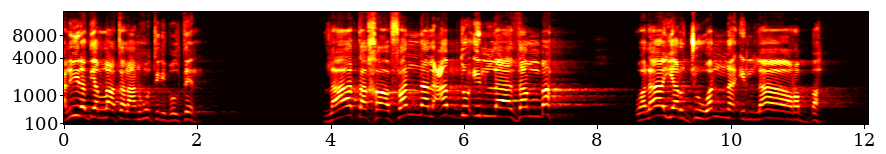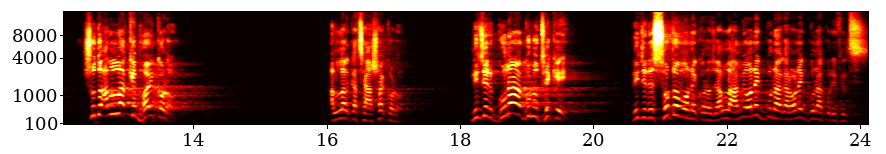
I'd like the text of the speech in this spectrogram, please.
আলী রাদি আল্লাহ তালা আনহু তিনি বলতেন আব্দু ইল্লা ওয়ালা ইল্লা রাব্বাহ। শুধু আল্লাহকে ভয় করো, আল্লাহর কাছে আশা করো, নিজের গুণাগুলো থেকে নিজের ছোট মনে করো যে, আল্লাহ, আমি অনেক গুণাগার অনেক গুণা করে ফেলছি।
